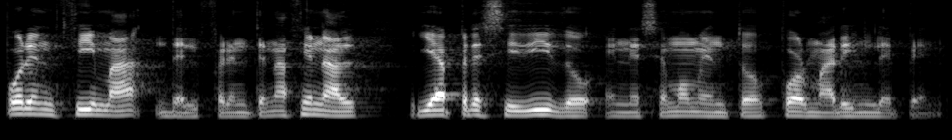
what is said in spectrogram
por encima del Frente Nacional ya presidido en ese momento por Marine Le Pen.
